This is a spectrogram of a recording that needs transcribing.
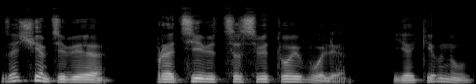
Зачем тебе противиться святой воле. Я кивнул.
